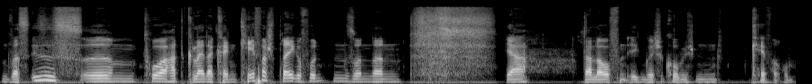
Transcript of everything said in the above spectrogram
Und was ist es? Ähm, Thor hat leider keinen Käferspray gefunden, sondern ja, da laufen irgendwelche komischen Käfer rum,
